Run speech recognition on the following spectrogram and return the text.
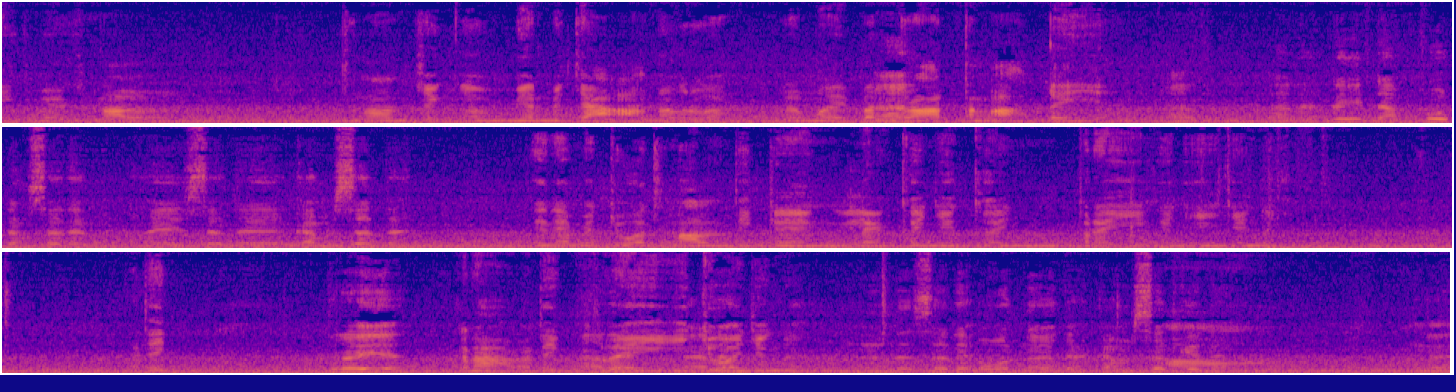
េះវាខ្នល់ខ្នល់អញ្ចឹង មានម្ចាស់អស់នោះឬឬមិនបន្តរត់ទាំងអស់ដីអត់អត់ដីដាំពូតហ្នឹងសិតតែហើយសិតតែកម្មសិទ្ធណានេះនេះមកជួថ្នល់បន្តិចគេឡើងឃើញយើងឃើញព្រៃឃើញអីអញ្ចឹងណាបន្តិចព្រៃហ៎កណាបន្តិចព្រៃជួអញ្ចឹងណាទៅសិតតែអូននៅតែកម្មសិទ្ធគេណាណែ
